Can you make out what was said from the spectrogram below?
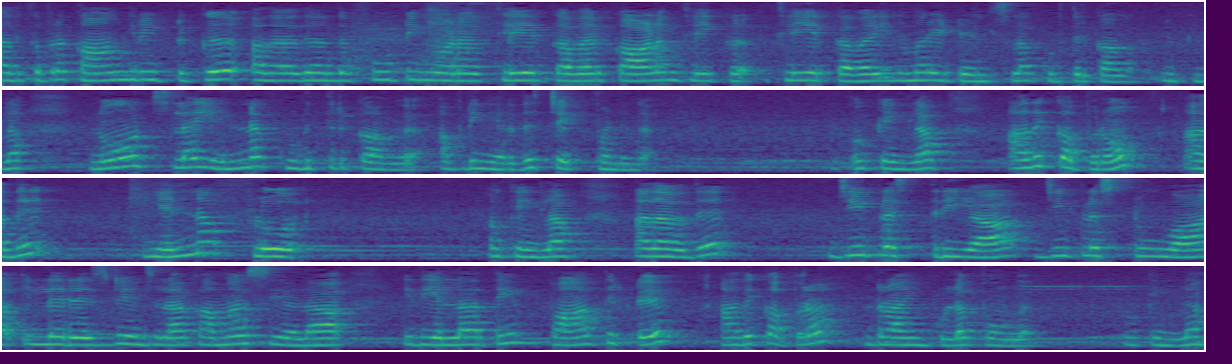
அதுக்கப்புறம் காங்கிரீட்டுக்கு அதாவது அந்த ஃபூட்டிங்கோட clear cover column clear clear cover இந்த மாதிரி டீட்டெயில்ஸ்லாம் கொடுத்துருக்காங்க. ஓகேங்களா? நோட்ஸில் என்ன கொடுத்துருக்காங்க அப்படிங்கிறத செக் பண்ணுங்கள் ஓகேங்களா? அதுக்கப்புறம் அது என்ன ஃப்ளோர் ஓகேங்களா? அதாவது ஜி ப்ளஸ் த்ரீயா ஜி ப்ளஸ் டூவா இல்லை ரெசிடென்ஷியலா கமர்ஷியலா இது எல்லாத்தையும் பார்த்துட்டு அதுக்கப்புறம் ட்ராயிங்குள்ளே போங்க. ஓகேங்களா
